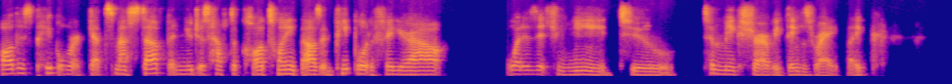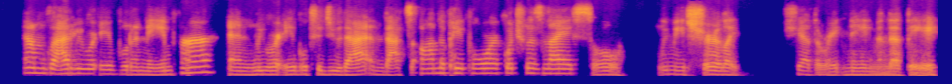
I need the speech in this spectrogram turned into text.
all this paperwork gets messed up and you just have to call 20,000 people to figure out what is it you need to to make sure everything's right. Like and I'm glad we were able to name her and we were able to do that and that's on the paperwork which was nice. So we made sure like she had the right name and that they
